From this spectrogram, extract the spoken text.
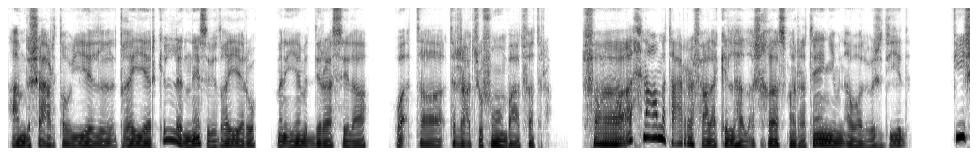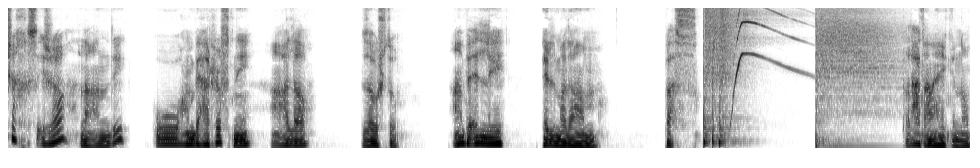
عنده شعر طويل تغير كل الناس بيتغيروا من أيام الدراسة لوقتها ترجع تشوفهم بعد فترة. فإحنا عم نتعرف على كل هالأشخاص مرة تانية من أول وجديد. في شخص إجا لعندي وعم بيعرفني على زوجته. عم بيقول لي المدام بس. طلعت أنا هيك إنه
